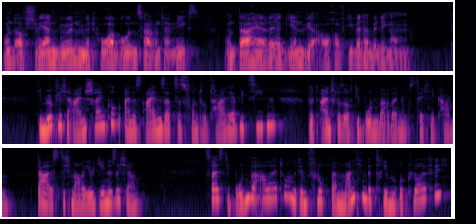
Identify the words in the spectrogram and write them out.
und auf schweren Böden mit hoher Bodenzahl unterwegs und daher reagieren wir auch auf die Wetterbedingungen. Die mögliche Einschränkung eines Einsatzes von Totalherbiziden wird Einfluss auf die Bodenbearbeitungstechnik haben. Da ist sich Mario Jene sicher. Zwar ist die Bodenbearbeitung mit dem Flug bei manchen Betrieben rückläufig,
